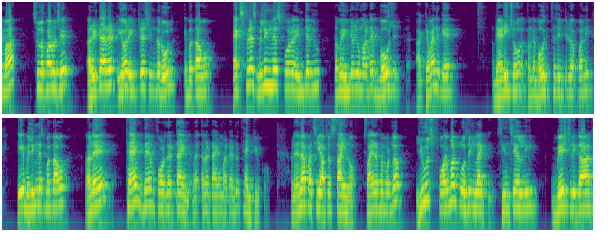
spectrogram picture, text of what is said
એમાં શું લખવાનું છે? Reiterate your interest in the role એ બતાવો. એક્સપ્રેસ વિલિંગનેસ ફોર ઇન્ટરવ્યુ તમે ઇન્ટરવ્યૂ માટે બહુ જ, આ કહેવાય ને કે રેડી છો. તમને બહુ જ ઈચ્છા છે ઇન્ટરવ્યૂ આપવાની. એ વિલિંગનેસ બતાવો. અને thank them for the time એના ટાઈમ માટે એમને થેન્ક યુ કહો. અને એના પછી આવશે સાઇન ઓફ સાઇન ઓફનો મતલબ use formal closing like sincerely best regard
